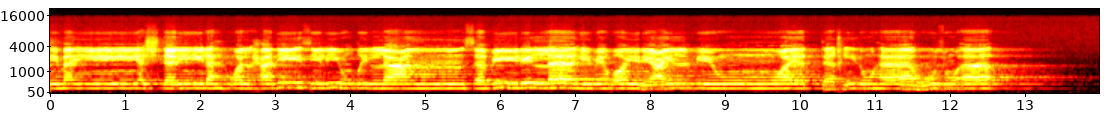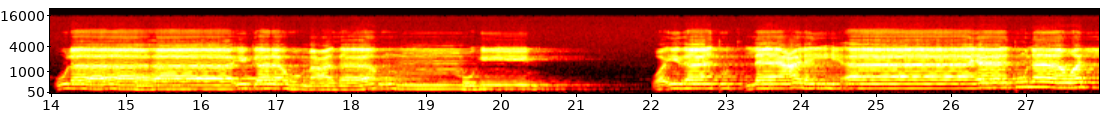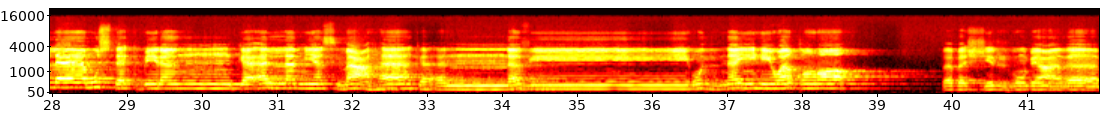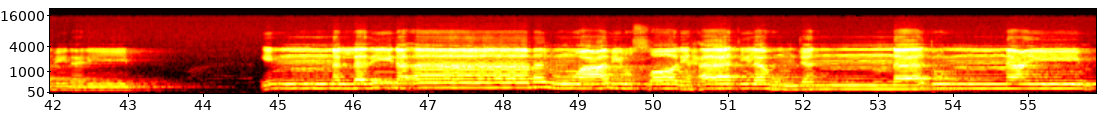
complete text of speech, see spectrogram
من يشتري لهو الحديث ليضل عن سبيل الله بغير علم ويتخذها هزؤا. أولئك لهم عذاب مهين. وإذا تتلى مستكبرا كأن لم يسمعها كأن في أذنيه وقرا فبشره بعذاب أليم. إن الذين آمنوا وعملوا الصالحات لهم جنات النعيم.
